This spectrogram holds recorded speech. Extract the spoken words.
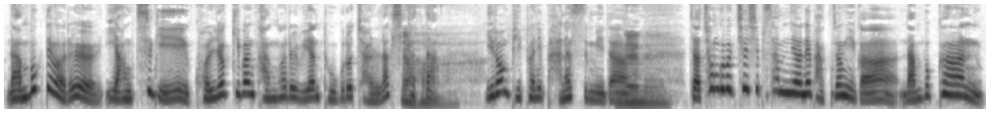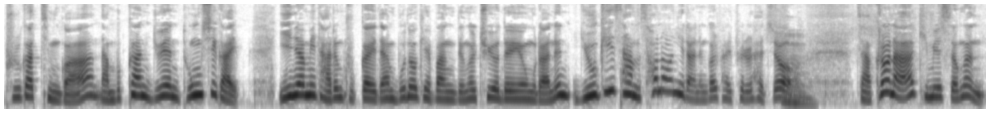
남북 대화를 이 양측이 권력 기반 강화를 위한 도구로 전락시켰다. 아하. 이런 비판이 많았습니다. 네네. 자, 1973년에 박정희가 남북한 불가침과 남북한 유엔 동시 가입, 이념이 다른 국가에 대한 문호 개방 등을 주요 내용으로 하는 6.23 선언이라는 걸 발표를 하죠. 음. 자, 그러나 김일성은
